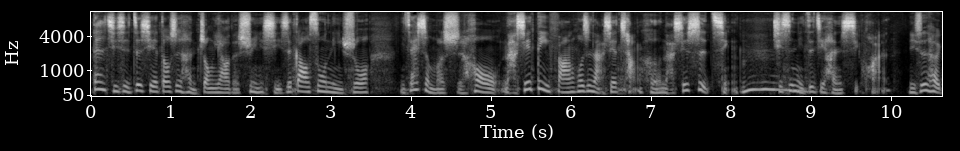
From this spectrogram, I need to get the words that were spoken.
但其实这些都是很重要的讯息，是告诉你说你在什么时候、哪些地方，或是哪些场合、哪些事情，嗯，其实你自己很喜欢。你是很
